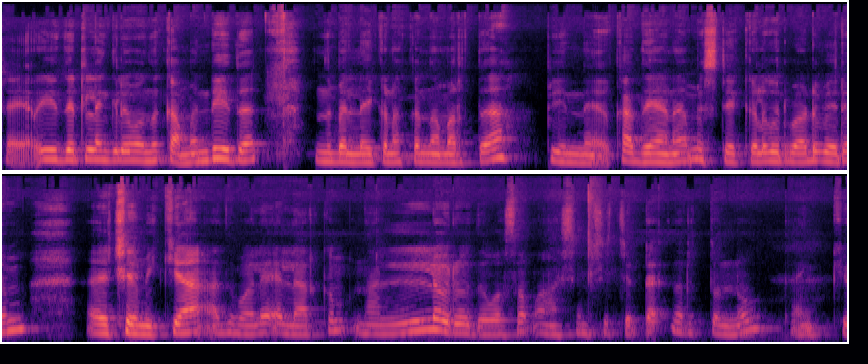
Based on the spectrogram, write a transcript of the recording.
ഷെയർ ചെയ്തിട്ടില്ലെങ്കിലും ഒന്ന് കമന്റ് ചെയ്ത് ഒന്ന് ബെല്ലൈക്കണൊക്കെ ഒന്ന് അമർത്തുക പിന്നെ കഥയാണ് മിസ്റ്റേക്കുകൾ ഒരുപാട് വരും. ക്ഷമിക്കുക. അതുപോലെ എല്ലാവർക്കും നല്ലൊരു ദിവസം ആശംസിച്ചിട്ട് നിർത്തുന്നു. താങ്ക്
